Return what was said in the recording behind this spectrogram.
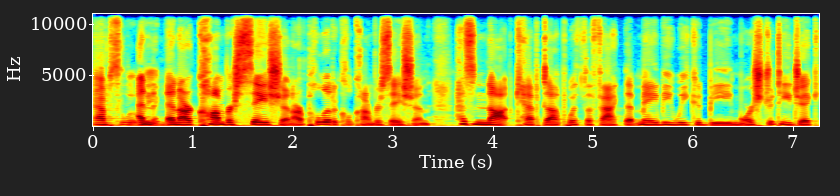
Absolutely. and and our conversation our political conversation has not kept up with the fact that maybe we could be more strategic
